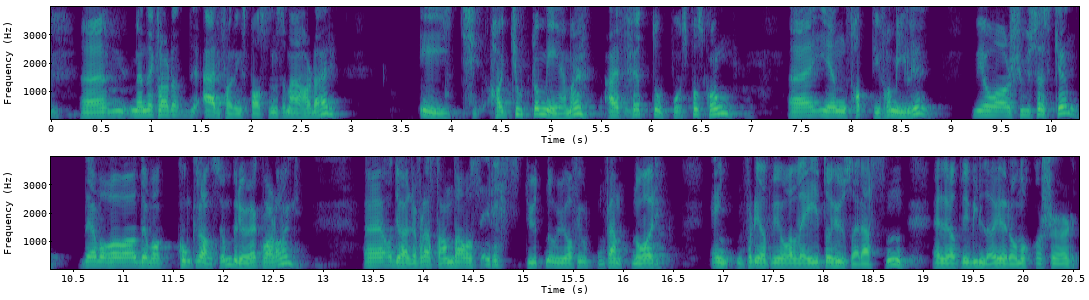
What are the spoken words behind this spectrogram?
Mm. Eh, men det er klart at erfaringsbasen som jeg har der, ikke, har ikke gjort noe med meg. Jeg er født og oppvokst på Skogn i en fattig familie. Vi var sju søsken. Det var, det var konkurranse om brødet hver dag. Eh, og de aller fleste av oss reiste ut når vi var 14-15 år. Enten fordi vi var lei av husarresten, eller at vi ville gjøre noe sjøl.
